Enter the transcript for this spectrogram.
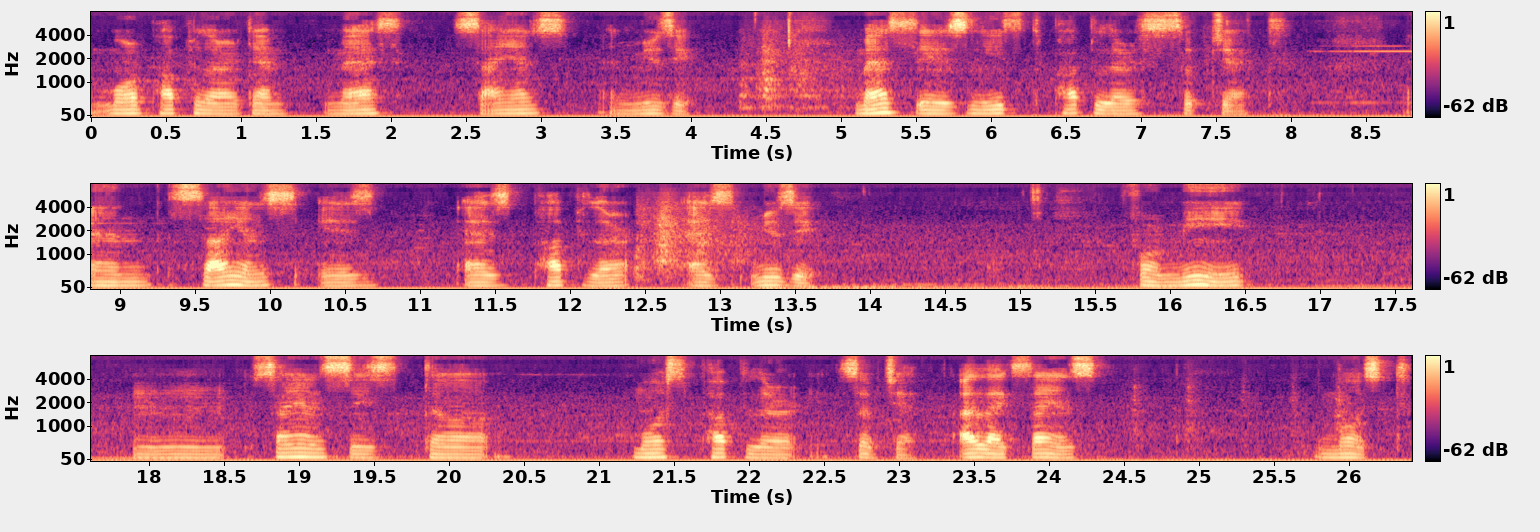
more popular than math, science, and music. Math is least popular subject and science is as popular as music. For me, mm, science is the most popular subject. I like science most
